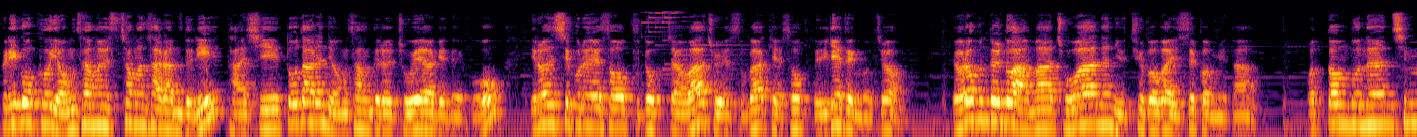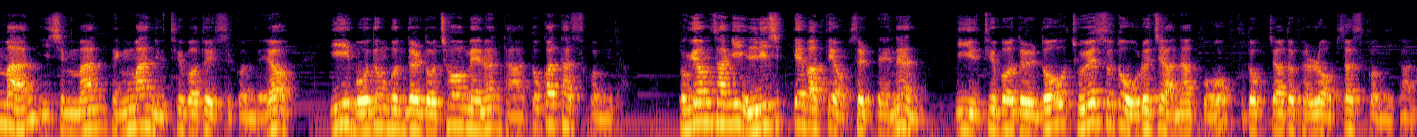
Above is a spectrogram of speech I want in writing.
그리고 그 영상을 시청한 사람들이 다시 또 다른 영상들을 조회하게 되고 이런 식으로 해서 구독자와 조회수가 계속 늘게 된 거죠. 여러분들도 아마 좋아하는 유튜버가 있을 겁니다. 어떤 분은 10만, 20만, 100만 유튜버도 있을 건데요. 이 모든 분들도 처음에는 다 똑같았을 겁니다. 동영상이 1, 20개밖에 없을 때는 이 유튜버들도 조회수도 오르지 않았고 구독자도 별로 없었을 겁니다.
